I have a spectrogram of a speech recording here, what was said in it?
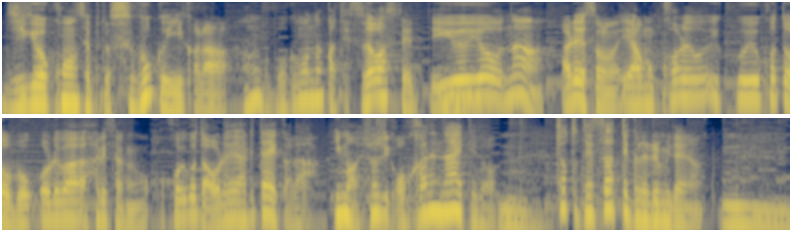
事業ココンセプトすごくいいからなんか僕もなんか手伝わせてっていうような、あるいはそのいやもうこれをこういうことを僕俺はハリーさんがこういうことは俺やりたいから今は正直お金ないけど、うん。ちょっと手伝ってくれるみたいな。うん。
